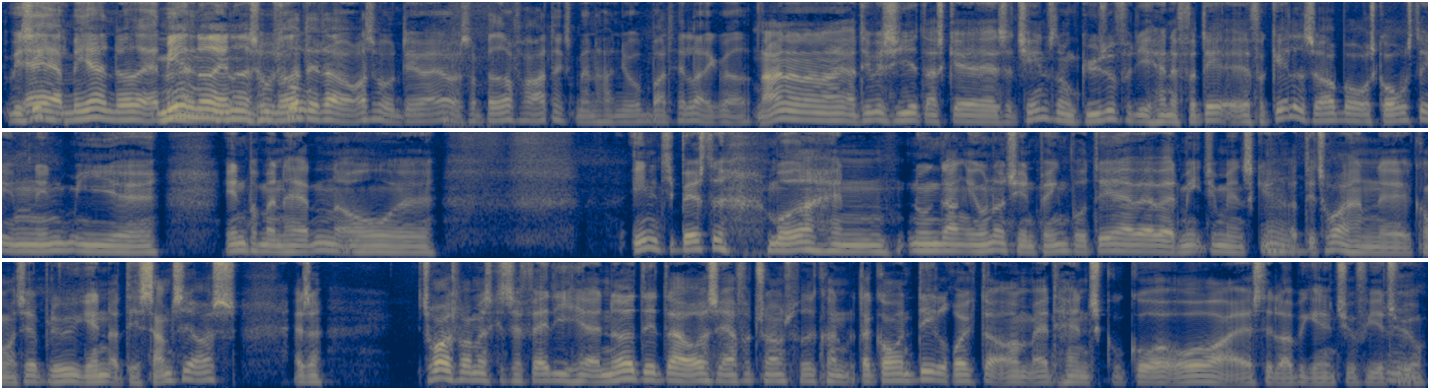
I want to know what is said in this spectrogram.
hvis ja, ja, mere end noget andet. Mere end noget andet, altså, noget af det der er også, det er jo så bedre forretningsmand, har han jo åbenbart heller ikke været. Nej, nej, nej, nej, og det vil sige, at der skal altså tjenes nogle gyser, fordi han er fordel- forgældet sig op over skorstenen inde, i, øh, inde på Manhattan, og øh, en af de bedste måder, han nu engang evner at tjene penge på, det er at være et mediemenneske, mm. og det tror jeg, han øh, kommer til at blive igen, og det er samtidig også, altså, jeg tror også bare, man skal tage fat i her. Noget af det, der også er for Trumps vedkommende, der går en del rygter om, at han skulle gå og overveje at stille op igen i 2024. Mm.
